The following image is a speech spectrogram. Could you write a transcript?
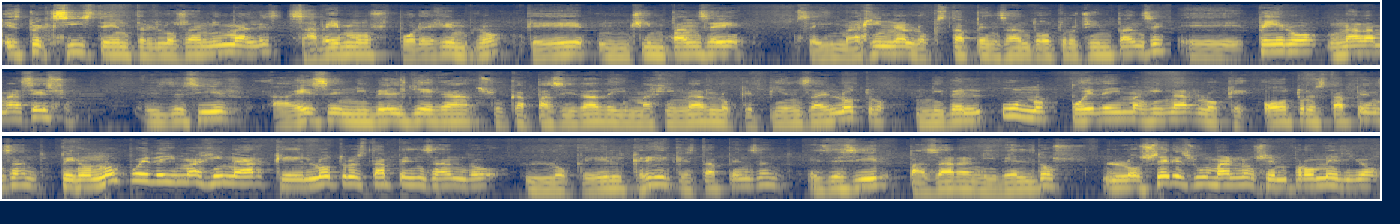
Esto existe entre los animales. Sabemos, por ejemplo, que un chimpancé se imagina lo que está pensando otro chimpancé, eh, pero nada más eso. Es decir, a ese nivel llega su capacidad de imaginar lo que piensa el otro. Nivel 1 puede imaginar lo que otro está pensando, pero no puede imaginar que el otro está pensando lo que él cree que está pensando. Es decir, pasar a nivel 2. Los seres humanos en promedio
